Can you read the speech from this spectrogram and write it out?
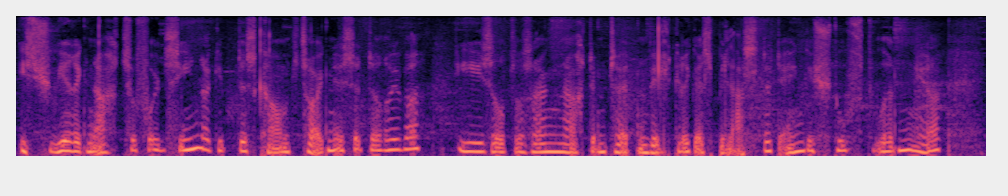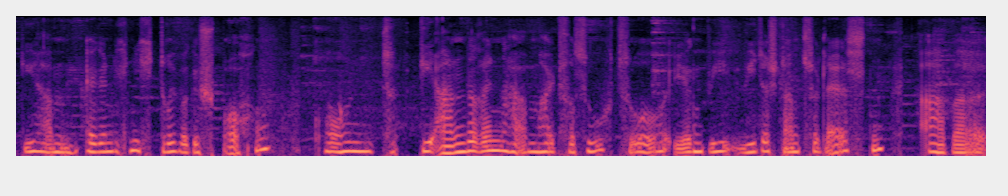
ist schwierig nachzuvollziehen. Da gibt es kaum Zeugnisse darüber, die sozusagen nach dem Zweiten Weltkrieg als belastet eingestuft wurden. Ja. Die haben eigentlich nicht darüber gesprochen. Und die anderen haben halt versucht, so irgendwie Widerstand zu leisten. Aber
